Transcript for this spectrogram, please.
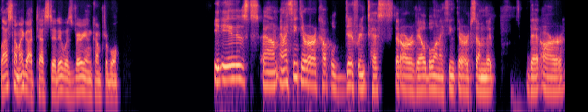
last time I got tested, it was very uncomfortable. It is, um, and I think there are a couple different tests that are available, and I think there are some that that are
